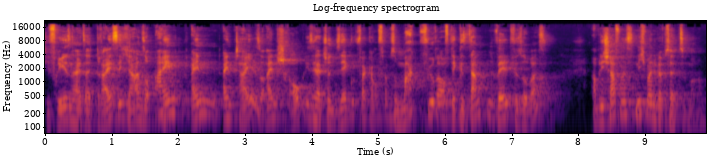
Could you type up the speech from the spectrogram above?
die fräsen halt seit 30 Jahren so ein, ein, ein Teil, so eine Schraube, die sie halt schon sehr gut verkauft haben, so Marktführer auf der gesamten Welt für sowas. Aber die schaffen es nicht mal eine Website zu machen.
